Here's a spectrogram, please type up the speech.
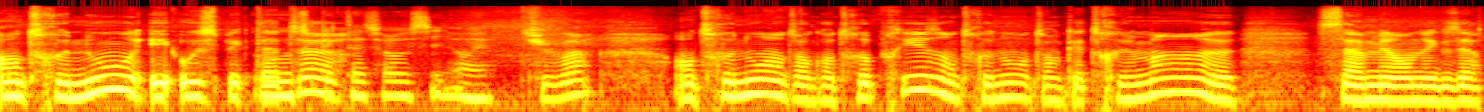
entre nous et aux aux spectateurs spectateurs aussi, ouais. tu vois, entre nous en tant qu'entreprise, entre nous en tant qu'être humain, euh, ça met en exergue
